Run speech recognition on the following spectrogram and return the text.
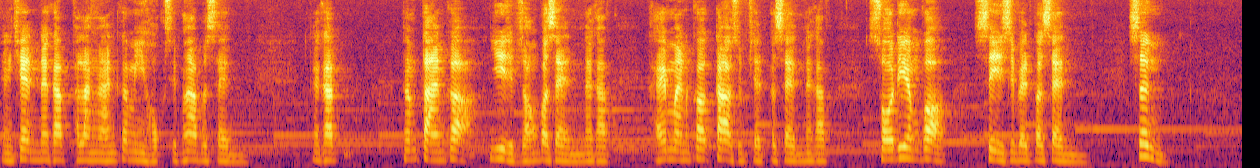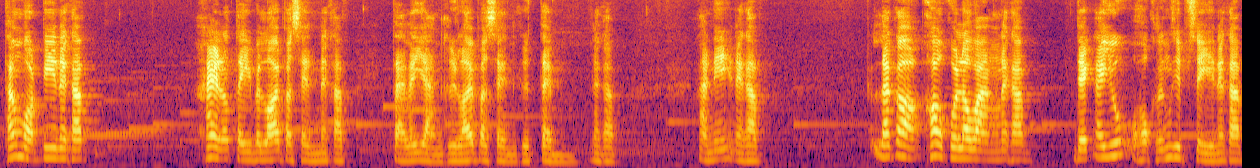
อย่างเช่นนะครับ พลังงานก็มี 65%นะครับน้ำตาลก็ 22%นะครับไขมันก็ 97%นะครับโซเดียมก็ 41%ซึ่งทั้งหมดนี้นะครับ ให้เราตีเป็น 100%นะครับ แต่ละอย่างคือ 100%คือเต็มนะครับ อันนี้นะครับ แล้วก็ข้อควรระวังนะครับ เด็กอายุ 6-14 นะครับ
